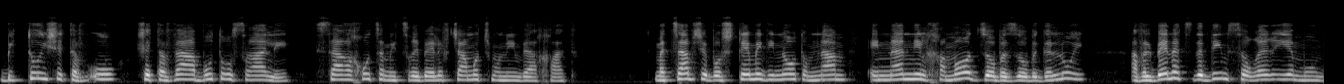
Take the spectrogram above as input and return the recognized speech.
ביטוי שטבעו, שטבע בוטרוס ראלי, שר החוץ המצרי ב-1981. מצב שבו שתי מדינות אמנם אינן נלחמות זו בזו בגלוי, אבל בין הצדדים שורר אי אמון,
